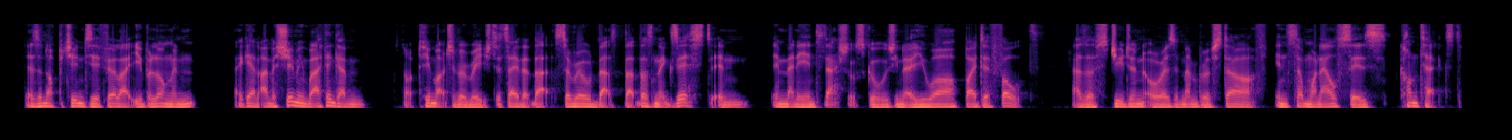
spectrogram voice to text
There's an opportunity to feel like you belong. And again, I'm assuming, but I think I'm not too much of a reach to say that that's a real, that's, that doesn't exist in in many international schools. You know, you are by default as a student or as a member of staff in someone else's context.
